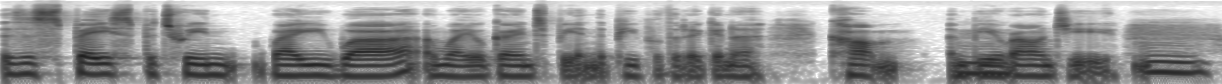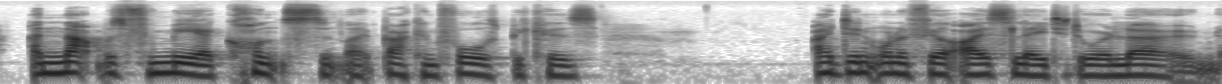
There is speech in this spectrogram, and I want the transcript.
there's a space between where you were and where you're going to be and the people that are going to come and be mm. around you. And that was for me a constant like back and forth because I didn't want to feel isolated or alone.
